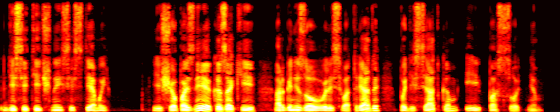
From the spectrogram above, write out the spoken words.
десятичной системой. Еще позднее казаки организовывались в отряды по десяткам и по сотням.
